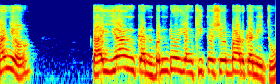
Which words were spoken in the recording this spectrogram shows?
hanya tayangkan benda yang kita sebarkan itu,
